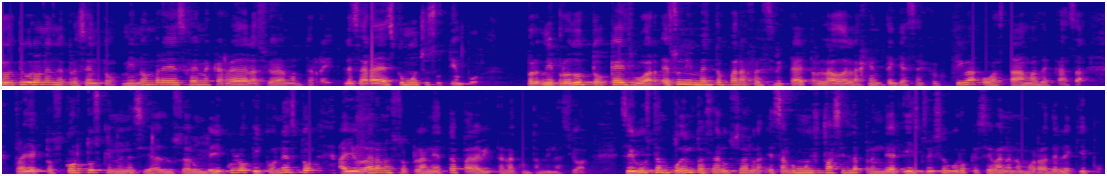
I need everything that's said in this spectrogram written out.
Hola tiburones, me presento. Mi nombre es Jaime Carrera de la ciudad de Monterrey. Les agradezco mucho su tiempo. Mi producto, CaseWard, es un invento para facilitar el traslado de la gente, ya sea ejecutiva o hasta amas de casa. Trayectos cortos que no hay necesidad de usar un vehículo y con esto ayudar a nuestro planeta para evitar la contaminación. Si gustan, pueden pasar a usarla. Es algo muy fácil de aprender y estoy seguro que se van a enamorar del equipo.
